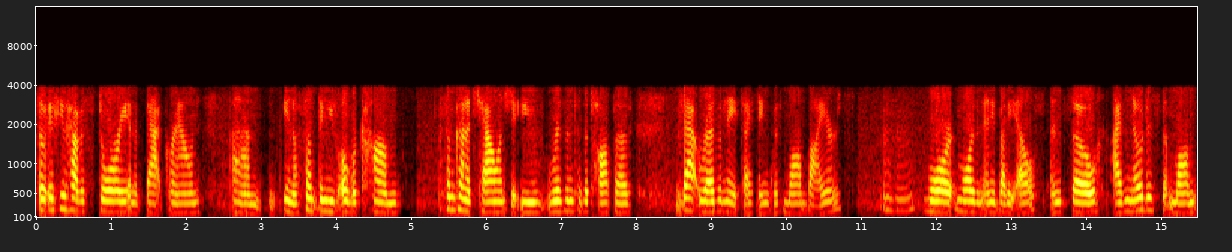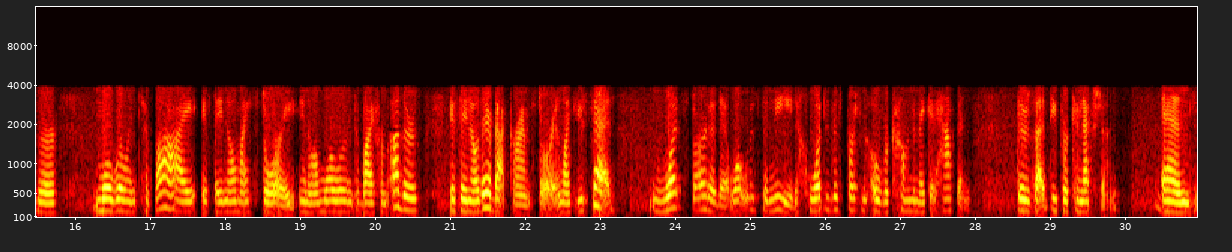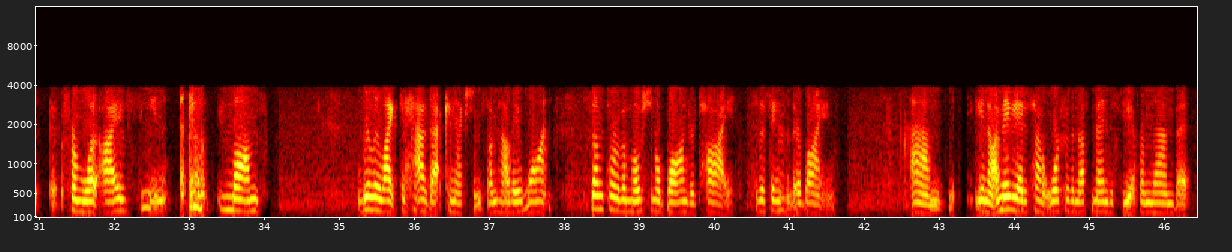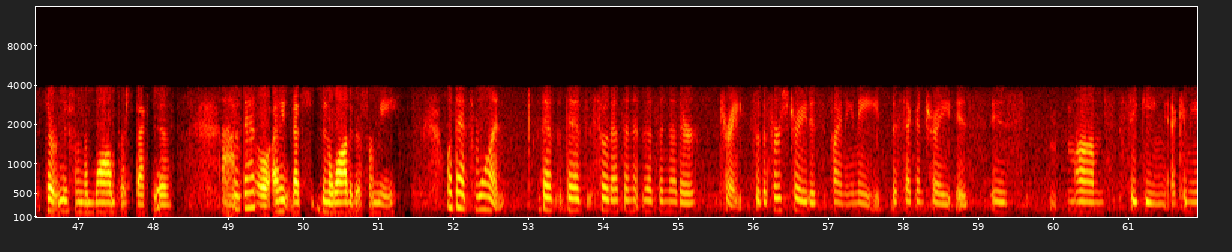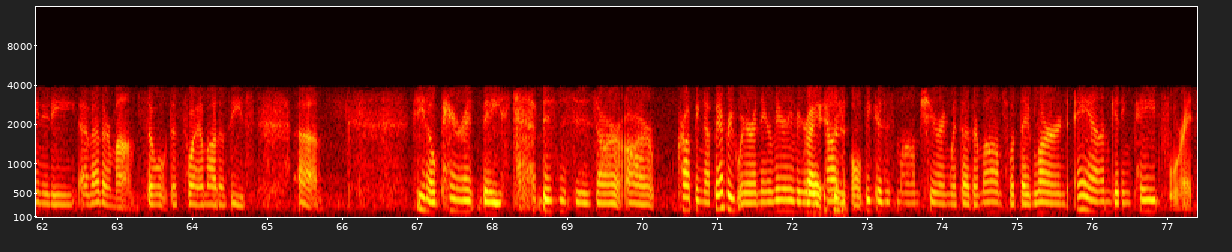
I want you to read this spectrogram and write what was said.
So if you have a story and a background, um, you know, something you've overcome, some kind of challenge that you've risen to the top of, that resonates, I think, with mom buyers mm-hmm. more more than anybody else. And so I've noticed that moms are more willing to buy if they know my story. You know, I'm more willing to buy from others if they know their background story. And like you said, what started it? What was the need? What did this person overcome to make it happen? There's that deeper connection. And from what I've seen, moms really like to have that connection. Somehow they want some sort of emotional bond or tie to the things mm-hmm. that they're buying. Um, you know, maybe I just haven't worked with enough men to see it from them, but certainly from the mom perspective. Um, so, so I think that's been a lot of it for me. Well, that's one. That that's so that's an, that's another trait. So the first trait is finding a need. The second trait is is moms seeking a community of other moms. So that's why a lot of these uh, you know parent-based businesses are are cropping up everywhere and they're very very right. valuable because it's moms sharing with other moms what they've learned and getting paid for it.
